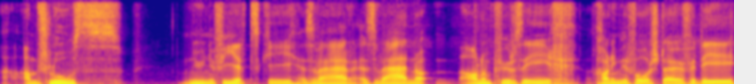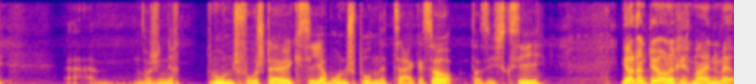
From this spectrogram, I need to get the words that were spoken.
am Schluss 49, es wäre es wär noch an und für sich, kann ich mir vorstellen, für dich äh, wahrscheinlich die Wunschvorstellung war, am Wunschbund zu sagen, so, das war es. Ja, natürlich. Ich meine,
